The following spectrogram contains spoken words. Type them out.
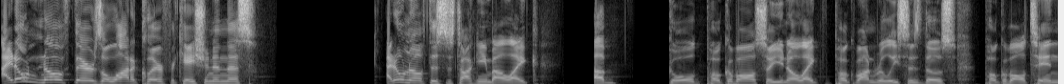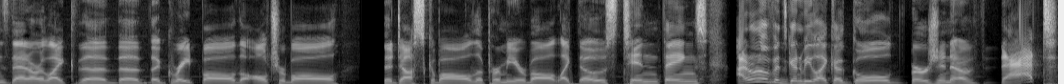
I don't know if there's a lot of clarification in this. I don't know if this is talking about like a gold Pokeball. So you know, like Pokemon releases those Pokeball tins that are like the the the Great Ball, the Ultra Ball, the Dusk Ball, the Premier Ball, like those tin things. I don't know if it's to be like a gold version of that,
